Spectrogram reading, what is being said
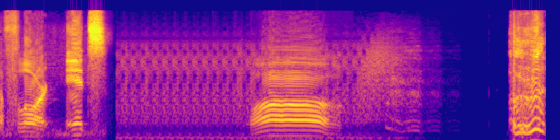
the floor. It's... Whoa. Uh-huh.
